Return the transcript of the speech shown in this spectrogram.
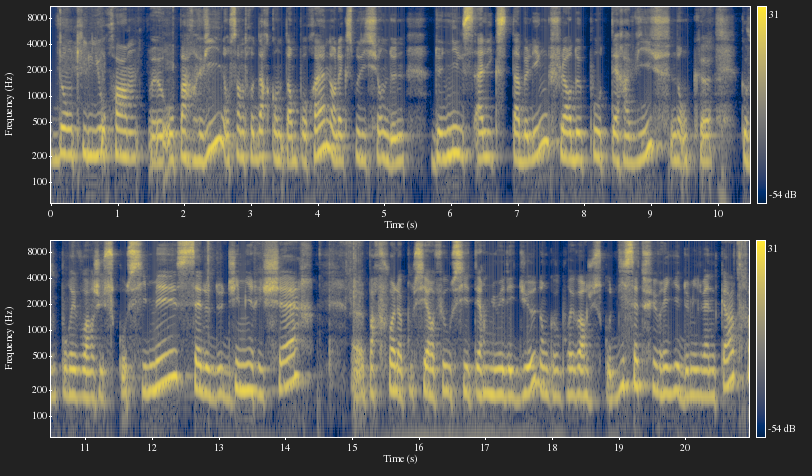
donc il y aura euh, au Parvis, au Centre d'art contemporain, dans l'exposition de, de Niels Alix Tabeling, Fleurs de peau, terre à vif, donc, euh, que vous pourrez voir jusqu'au 6 mai, celle de Jimmy Richer. Euh, parfois la poussière fait aussi éternuer les dieux, donc vous pourrez voir jusqu'au 17 février 2024.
